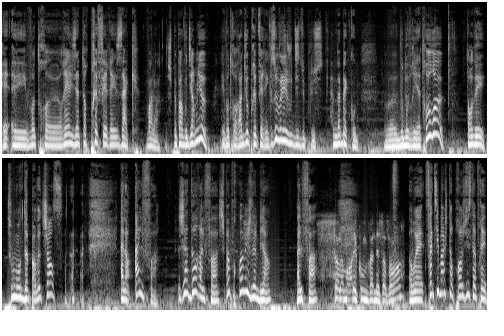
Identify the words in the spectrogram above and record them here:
et, votre euh, réalisateur préféré, Zach. Voilà, je peux pas vous dire mieux. Et votre radio préférée. Qu'est-ce que vous voulez que je vous dise de plus? Hambabakoum. Euh, Vous devriez être heureux. Attendez, tout le monde n'a pas votre chance. Alors, Alpha. J'adore Alpha. Je sais pas pourquoi, mais je l'aime bien. Alpha. Salam alaikum Vanessa, ça va? Ouais. Fatima, je te reprends juste après.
